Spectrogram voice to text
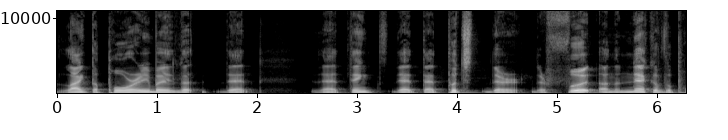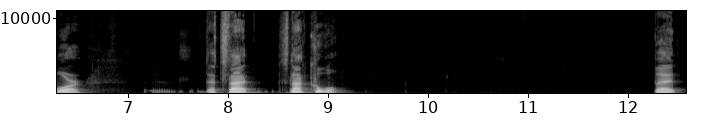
like the poor, anybody that that that thinks that that puts their their foot on the neck of the poor. That's not it's not cool. But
